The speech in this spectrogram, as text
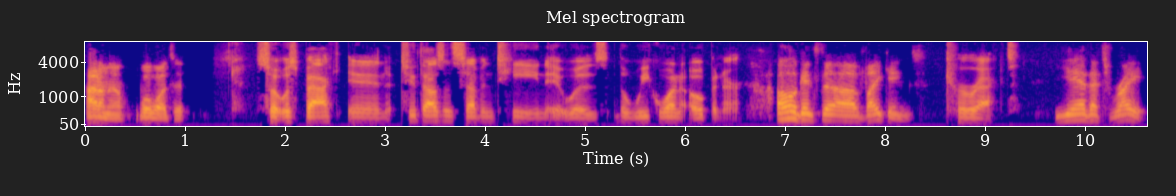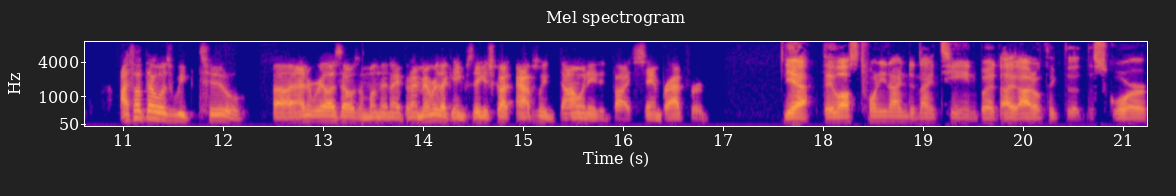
I don't know. What was it? So it was back in 2017. It was the week one opener. Oh, against the uh, Vikings. Correct. Yeah, that's right. I thought that was week two. Uh, I didn't realize that was a Monday night, but I remember that game because they just got absolutely dominated by Sam Bradford. Yeah, they lost 29 to 19, but I, I don't think the, the score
